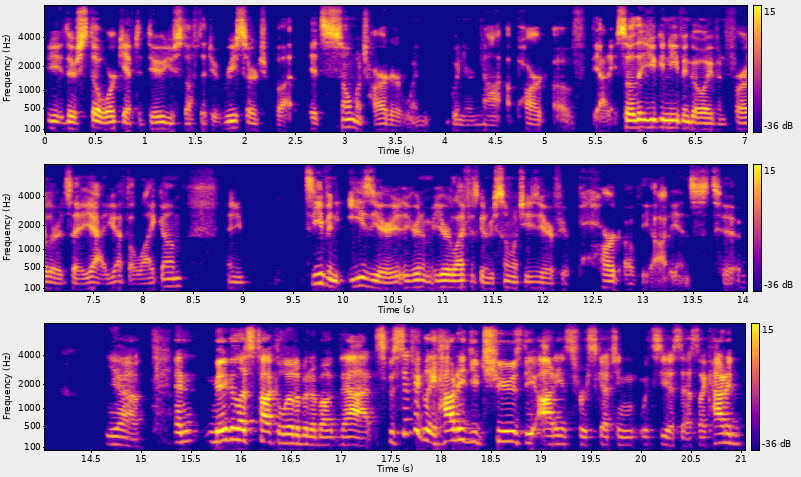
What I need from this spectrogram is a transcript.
there's still work you have to do. You still have to do research, but it's so much harder when when you're not a part of the audience. So that you can even go even further and say, yeah, you have to like them, and you, it's even easier. Gonna, your life is going to be so much easier if you're part of the audience too. Yeah, and maybe let's talk a little bit about that. Specifically, how did you choose the audience for sketching with CSS? Like, how did,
